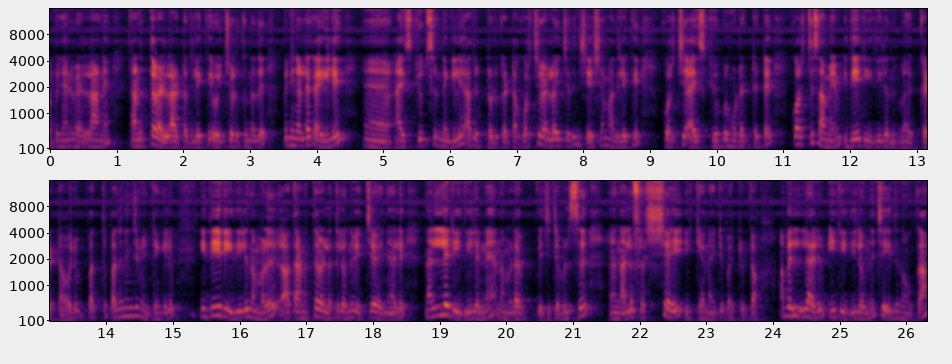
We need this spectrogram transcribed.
അപ്പോൾ ഞാൻ വെള്ളമാണ് തണുത്ത വെള്ളമാട്ടോ അതിലേക്ക് ഒഴിച്ചു കൊടുക്കുന്നത്. അപ്പോൾ നിങ്ങളുടെ കയ്യിൽ ഐസ് ക്യൂബ്സ് ഉണ്ടെങ്കിൽ അത് ഇട്ട് കൊടുക്കുക കേട്ടോ. കുറച്ച് വെള്ളം ഒഴിച്ചതിന് ശേഷം അതിലേക്ക് കുറച്ച് ഐസ് ക്യൂബും കൂടെ ഇട്ടിട്ട് കുറച്ച് സമയം ഇതേ രീതിയിൽ ഒന്ന് വെക്കുക കേട്ടോ. ഒരു പത്ത് പതിനഞ്ച് മിനിറ്റെങ്കിലും ഇതേ രീതിയിൽ നമ്മൾ ആ തണുത്ത വെള്ളത്തിലൊന്ന് വെച്ച് കഴിഞ്ഞാൽ നല്ല രീതിയിൽ തന്നെ നമ്മുടെ വെജിറ്റബിൾസ് നല്ല ഫ്രഷായി ഇരിക്കാനായിട്ട് പറ്റും കേട്ടോ. അപ്പോൾ എല്ലാവരും ഈ രീതിയിലൊന്ന് ചെയ്ത് നോക്കാം.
